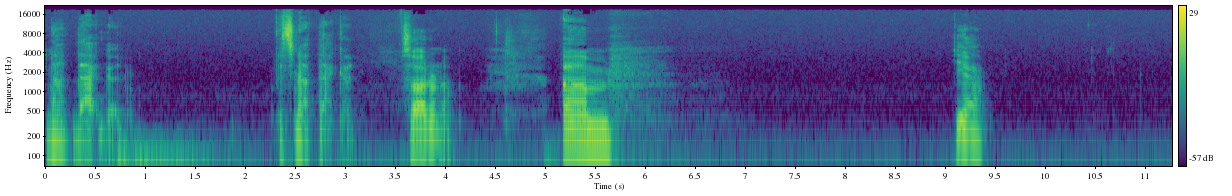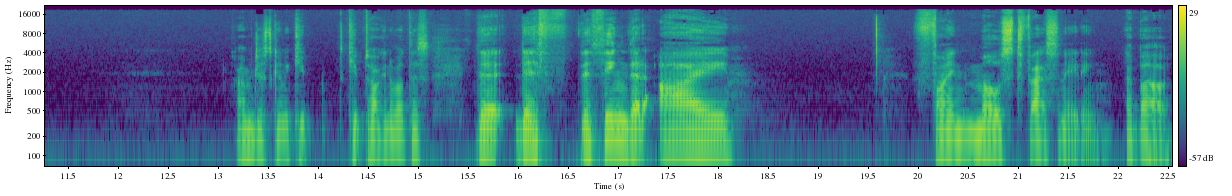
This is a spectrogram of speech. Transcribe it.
not that good. It's not that good. So I don't know. Um Yeah. I'm just to keep keep talking about this. The the the thing that I find most fascinating about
